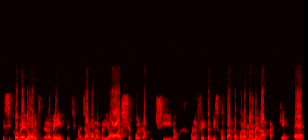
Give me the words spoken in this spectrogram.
E siccome noi generalmente ci mangiamo la brioche col cappuccino o la fetta biscottata con la marmellata, che è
